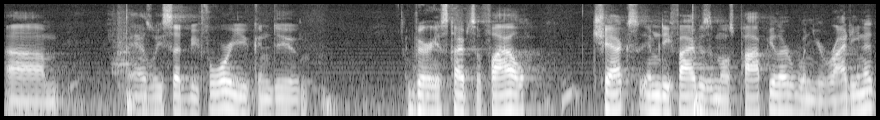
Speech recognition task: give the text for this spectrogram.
Um, As we said before, you can do various types of file checks. MD5 is the most popular when you're writing it.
